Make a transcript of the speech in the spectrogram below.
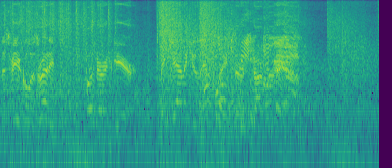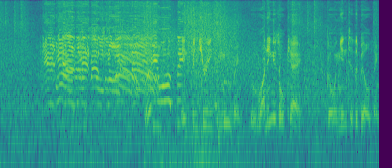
This vehicle is ready. Thunder in gear. Mechanic is in place, sir. Start Hurry repairs. up. Get that missile now. Where do you want me? Infantry moving. Running is okay. Going into the building.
